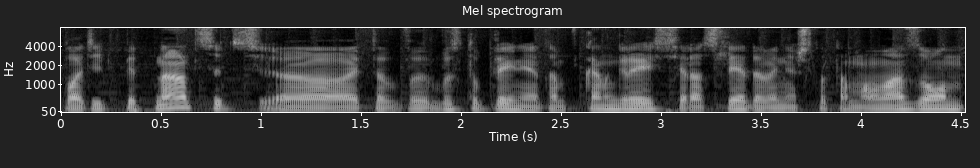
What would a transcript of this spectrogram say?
платить 15%, э, это выступление там в Конгрессе, расследование, что там Amazon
